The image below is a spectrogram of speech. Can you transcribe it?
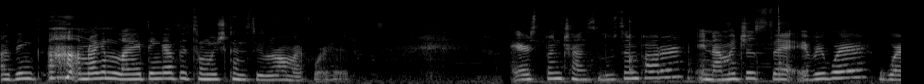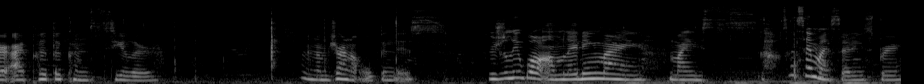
I think, I'm not gonna lie, I think I put too much concealer on my forehead. Airspun translucent powder and I'm gonna just set everywhere where I put the concealer. And I'm trying to open this. Usually while I'm letting my, my, I was gonna say my setting spray.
